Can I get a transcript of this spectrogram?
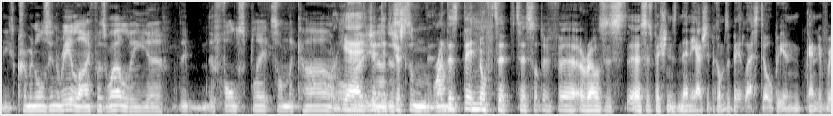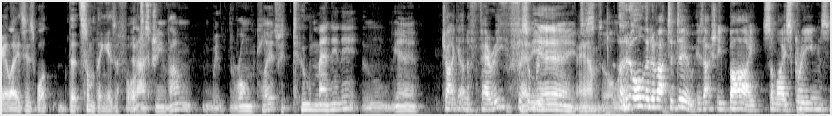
these criminals in real life as well. The uh, the, the false plates on the car, or Yeah, the, you know, just, just, some random. there's enough to, to sort of uh, arouse his uh, suspicions, and then he actually becomes a bit less dopey and kind of realizes what that something is afoot. An ice cream van with the wrong plates with two men in it. Ooh, yeah, Trying to get on a ferry for some reason. yeah, it just all And all they'd have had to do is actually buy some ice creams.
